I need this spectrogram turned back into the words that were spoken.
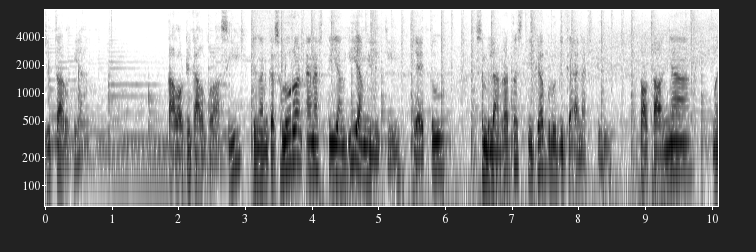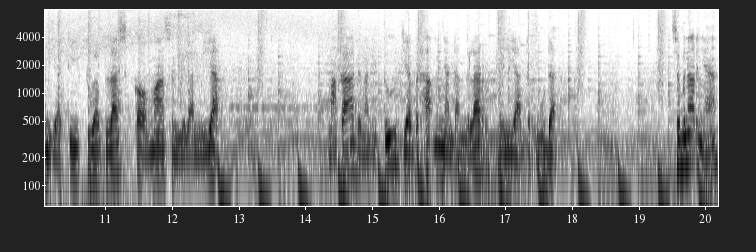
juta rupiah. Kalau dikalkulasi dengan keseluruhan NFT yang ia miliki yaitu 933 NFT, totalnya menjadi 12,9 miliar. Maka dengan itu dia berhak menyandang gelar miliarder muda. Sebenarnya,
